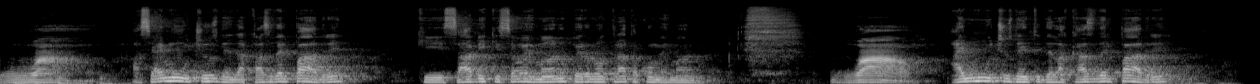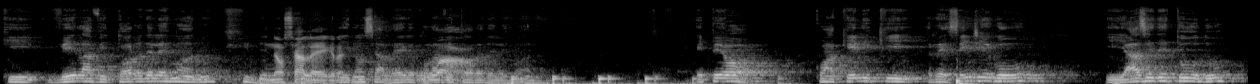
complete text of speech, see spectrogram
Uau. Assim, há muitos dentro da casa del padre que sabem que são irmãos, pero não trata como irmão. Uau. Há muitos dentro da casa del padre que vê a vitória del hermano E não se alegra. e não se alegra com a vitória del hermano. É pior com aquele que recém chegou e faz de tudo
